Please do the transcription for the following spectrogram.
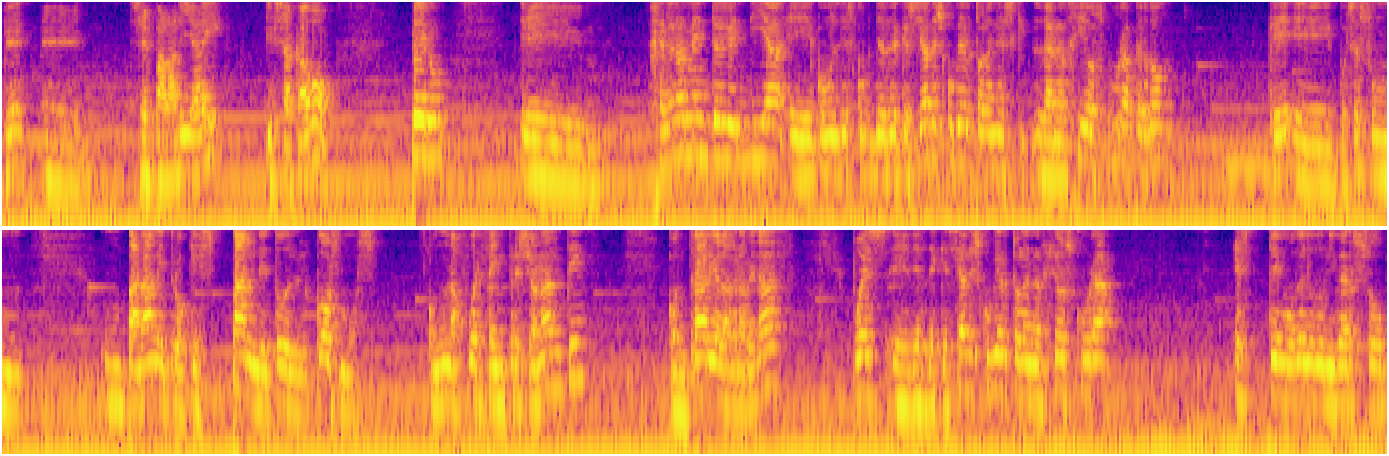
que eh, se pararía ahí y se acabó. Pero eh, generalmente hoy en día, eh, desde que se ha descubierto la, energía oscura, perdón, que pues es un, un parámetro que expande todo el cosmos con una fuerza impresionante, contraria a la gravedad, pues desde que se ha descubierto la energía oscura, este modelo de universo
